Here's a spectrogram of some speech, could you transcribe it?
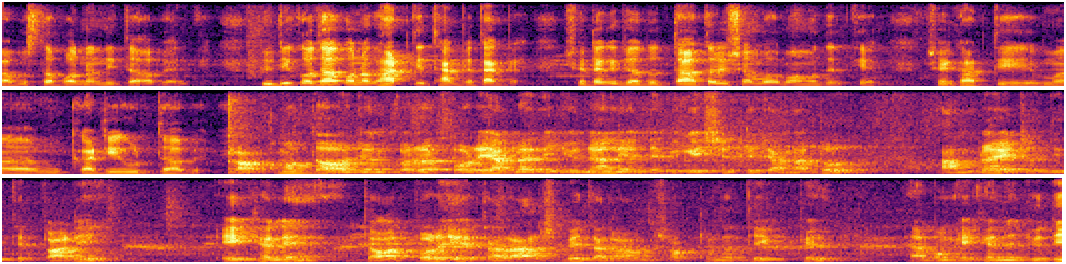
ব্যবস্থাপনা নিতে হবে আর কি। যদি কোথাও কোনো ঘাটতি থাকে থাকে সেটাকে যত তাড়াতাড়ি সম্ভব আমাদেরকে সেই ঘাটতি কাটিয়ে উঠতে হবে। সক্ষমতা অর্জন করার পরে আমরা রিজিওনাল এয়ার নেভিগেশনকে জানাব। আমরা এটা দিতে পারি। এখানে দেওয়ার পরে তারা আসবে, তারা আমাদের সক্ষমতা দেখবে এবং এখানে যদি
